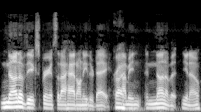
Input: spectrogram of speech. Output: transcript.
none of the experience that I had on either day. Right. I mean, and none of it. You know,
